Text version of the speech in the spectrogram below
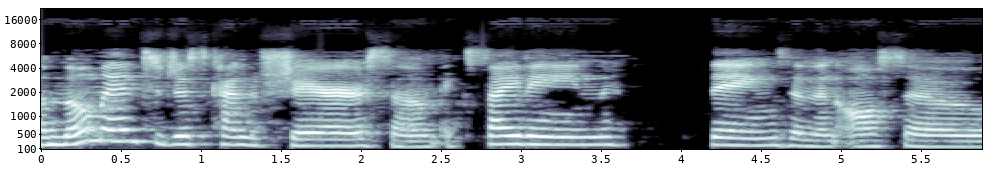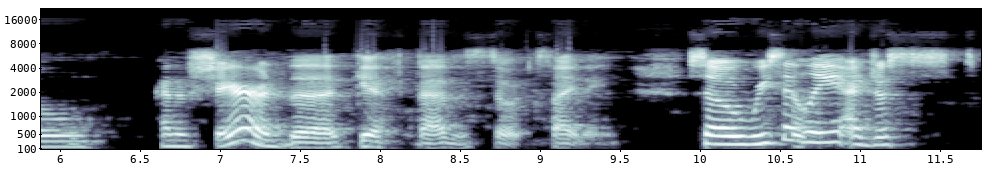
a moment to just kind of share some exciting things and then also kind of share the gift that is so exciting. So recently I just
